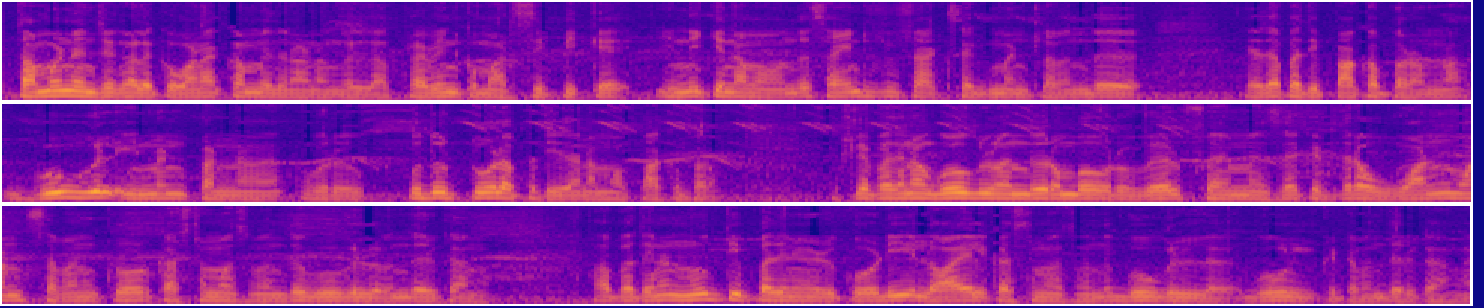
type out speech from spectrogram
தமிழ் நெஞ்சங்களுக்கு வணக்கம். இது நான் உங்கள் பிரவீன்குமார் சிபிகே இன்றைக்கி நம்ம வந்து சயின்டிஃபிக் ஃபேக்ட் செக்மெண்ட்டில் வந்து எதை பற்றி பார்க்க போகிறோம்னா கூகுள் இன்வென்ட் பண்ண ஒரு புது டூலை பற்றி தான் நம்ம பார்க்க போகிறோம் ஆக்சுவலி பார்த்தீங்கன்னா கூகுள் வந்து ரொம்ப ஒரு வேர்ல்ட் ஃபேமஸ் கிட்டத்தட்ட one one seven crore customers வந்து கூகுளில் வந்து இருக்காங்க. அப்போ பார்த்தீங்கன்னா நூற்றி பதினேழு கோடி லாயல் கஸ்டமர்ஸ் வந்து கூகுளில் கூகுள் கிட்ட வந்து இருக்காங்க.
